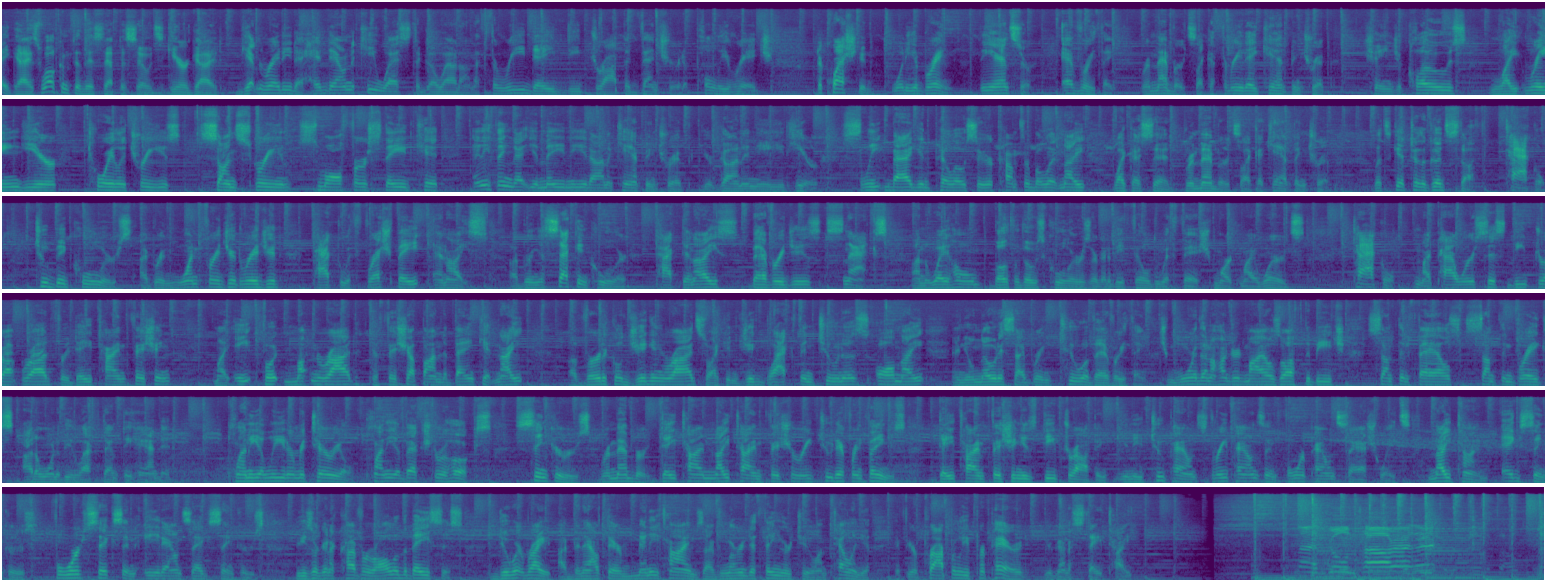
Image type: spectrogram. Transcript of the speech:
Hey guys, welcome to this episode's Gear Guide. Getting ready to head down to Key West to go out on a three-day deep drop adventure to Pulley Ridge. The question, what do you bring? The answer, everything. Remember, it's like a three-day camping trip. Change of clothes, light rain gear, toiletries, sunscreen, small first aid kit, anything that you may need on a camping trip, you're gonna need here. Sleeping bag and pillow so you're comfortable at night. Like I said, remember, it's like a camping trip. Let's get to the good stuff. Tackle, two big coolers. I bring one frigid rigid packed with fresh bait and ice. I bring a second cooler packed in ice, beverages, snacks. On the way home, both of those coolers are gonna be filled with fish, mark my words. Tackle, my Power Assist deep drop rod for daytime fishing, my eight foot mutton rod to fish up on the bank at night, a vertical jigging rod so I can jig blackfin tunas all night. And you'll notice I bring two of everything. More than 100 miles off the beach, something fails, something breaks, I don't want to be left empty handed. Plenty of leader material, plenty of extra hooks, sinkers. Remember, daytime, nighttime fishery, two different things. Daytime fishing is deep dropping. You need two pounds, three pounds, and four pound sash weights. Nighttime, egg sinkers, four, six, and eight ounce egg sinkers. These are gonna cover all of the bases. Do it right. I've been out there many times. I've learned a thing or two. I'm telling you, if you're properly prepared, you're gonna stay tight. Nice golden tile right there.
